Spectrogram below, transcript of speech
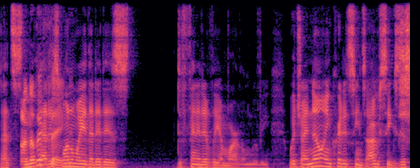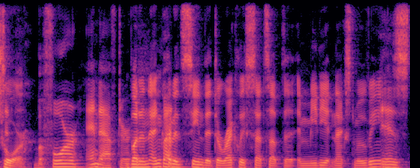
That's Another that is thing- one way that it is definitively a Marvel movie, which I know end credit scenes obviously existed Sure. before and after, but an end credits scene that directly sets up the immediate next movie is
